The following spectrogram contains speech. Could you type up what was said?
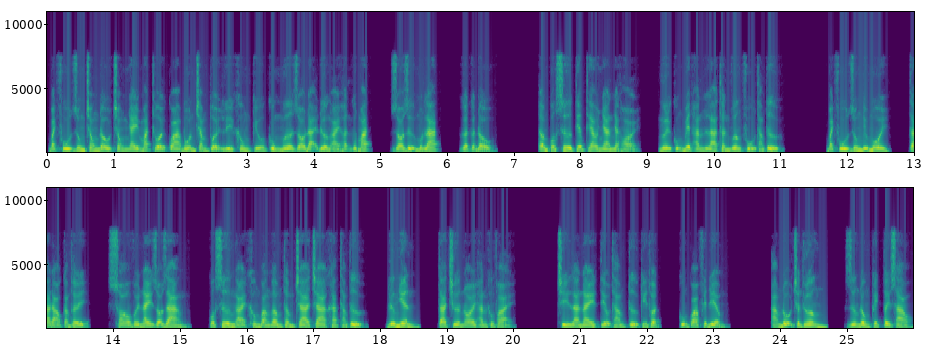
Bạch Phù Dung trong đầu trong nháy mắt thổi qua 400 tuổi lý không cứu cùng mưa gió đại đường ái hận gút mắt, do dự một lát, gật gật đầu. Âm quốc sư tiếp theo nhàn nhạt hỏi, ngươi cũng biết hắn là thần vương phủ thám tử. Bạch Phù Dung bĩu môi, ta đảo cảm thấy, so với này rõ ràng, quốc sư ngài không bằng âm thẩm tra cha khác thám tử, đương nhiên, ta chưa nói hắn không phải. Chỉ là này tiểu thám tử kỹ thuật, cũng quá phiết điểm. Ám độ trần thương, dương đông kích tây sao.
